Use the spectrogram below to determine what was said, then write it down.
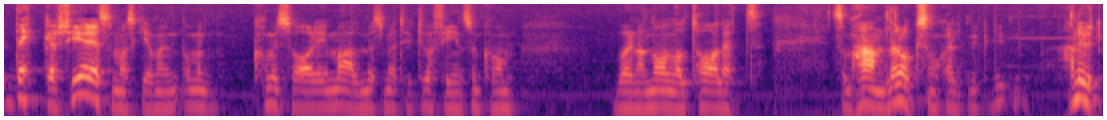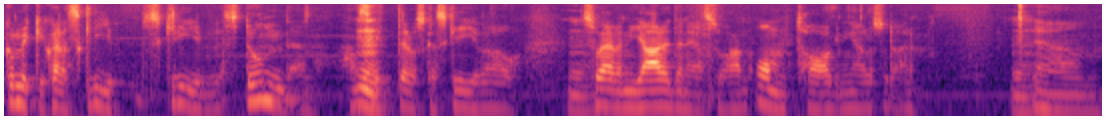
deckarserie som han skrev om en, om en kommissarie i Malmö som jag tyckte var fin som kom början av 00-talet. Som handlar också om själv mycket, han utgår mycket i själva skriv, skrivstunden. Han mm. sitter och ska skriva. Och mm. Så även Jarden är så. Han omtagningar och sådär. Mm. Um,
